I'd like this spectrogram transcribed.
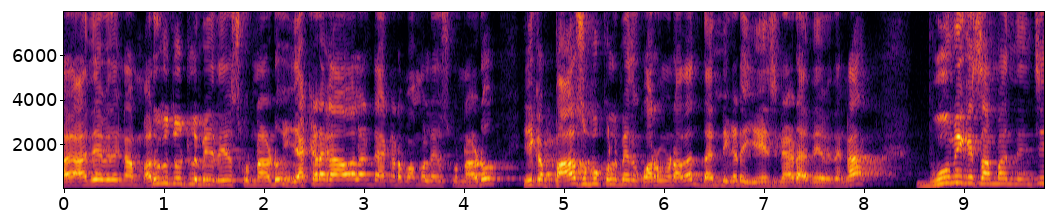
అదేవిధంగా మరుగుదొడ్ల మీద వేసుకున్నాడు ఎక్కడ కావాలంటే అక్కడ బొమ్మలు వేసుకున్నాడు ఇక పాసుబుక్కుల మీద కొర ఉండదని దాన్ని కూడా వేసినాడు. అదేవిధంగా భూమికి సంబంధించి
